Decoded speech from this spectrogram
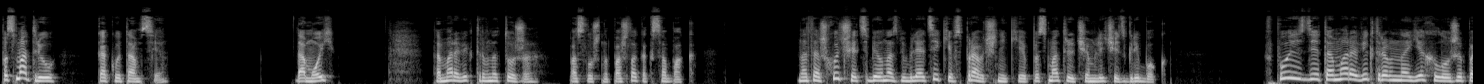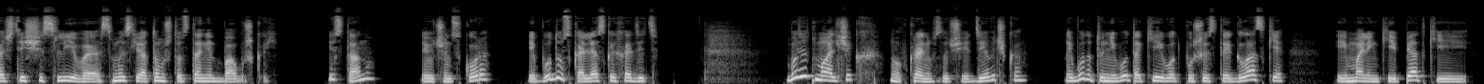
Посмотрю, как вы там все. Домой. Тамара Викторовна тоже послушно пошла, как собака. Наташ, хочешь, я тебе у нас в библиотеке в справочнике посмотрю, чем лечить грибок? В поезде Тамара Викторовна ехала уже почти счастливая, с мыслью о том, что станет бабушкой. И стану, и очень скоро, и буду с коляской ходить. Будет мальчик, ну, в крайнем случае, девочка, и будут у него такие вот пушистые глазки, и маленькие пятки, и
